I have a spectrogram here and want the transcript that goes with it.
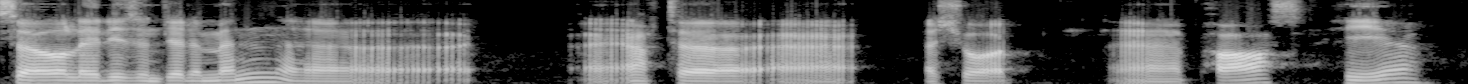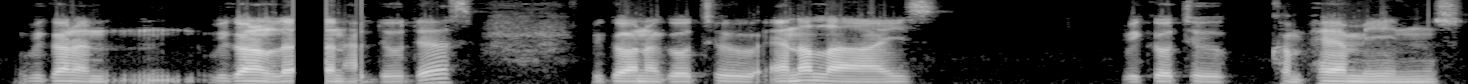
So, ladies and gentlemen, uh, after uh, a short uh, pause here, we're gonna we're gonna learn how to do this. We're gonna go to analyze. We go to compare means.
